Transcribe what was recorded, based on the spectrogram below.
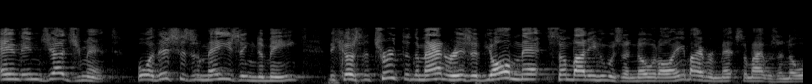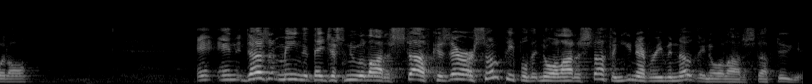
and in judgment. Boy, this is amazing to me because the truth of the matter is, if y'all met somebody who was a know-it-all, anybody ever met somebody who was a know-it-all? And it doesn't mean that they just knew a lot of stuff, because there are some people that know a lot of stuff and you never even know they know a lot of stuff, do you?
